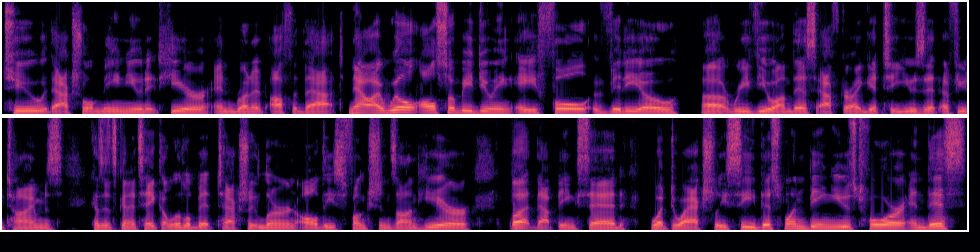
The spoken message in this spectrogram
to the actual main unit here and run it off of that. Now I will also be doing a full video uh, review on this after I get to use it a few times because it's going to take a little bit to actually learn all these functions on here. But that being said, what do I actually see this one being used for? And this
